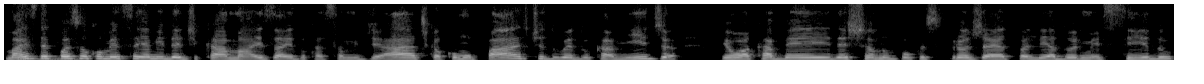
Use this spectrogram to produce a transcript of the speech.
Mas uhum. depois que eu comecei a me dedicar mais à educação midiática, como parte do Educamídia, eu acabei deixando um pouco esse projeto ali adormecido,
